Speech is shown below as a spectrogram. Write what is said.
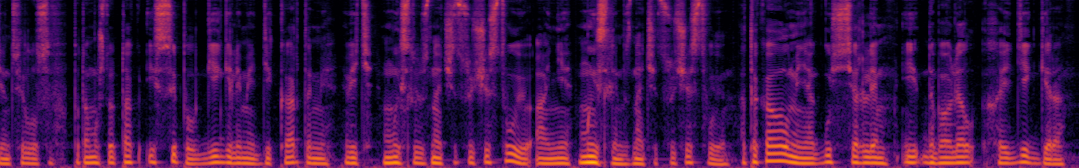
студент-философ, потому что так и сыпал Гегелями, Декартами, ведь мыслью значит существую, а не мыслим значит существую. Атаковал меня Гуссерлем и добавлял Хайдеггера –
